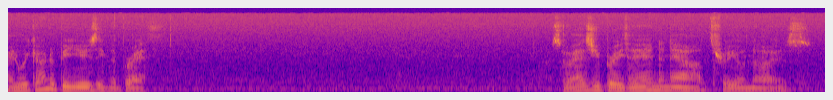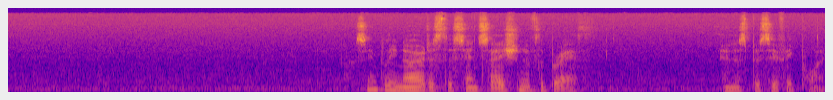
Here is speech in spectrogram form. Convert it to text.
And we're going to be using the breath. So as you breathe in and out through your nose, simply notice the sensation of the breath in a specific point.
